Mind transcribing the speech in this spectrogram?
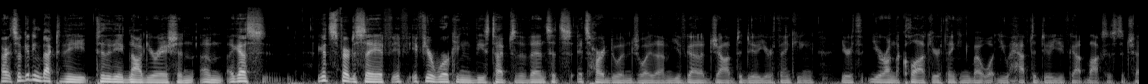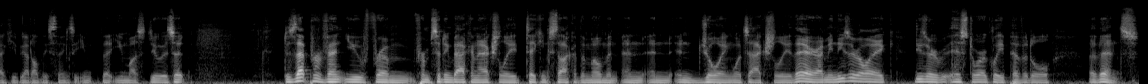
All right, so getting back to the to the inauguration, um, I guess I guess it's fair to say if, if, if you're working these types of events, it's it's hard to enjoy them. You've got a job to do. You're thinking you're you're on the clock. You're thinking about what you have to do. You've got boxes to check. You've got all these things that you that you must do. Is it does that prevent you from from sitting back and actually taking stock of the moment and and enjoying what's actually there? I mean, these are like these are historically pivotal events,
